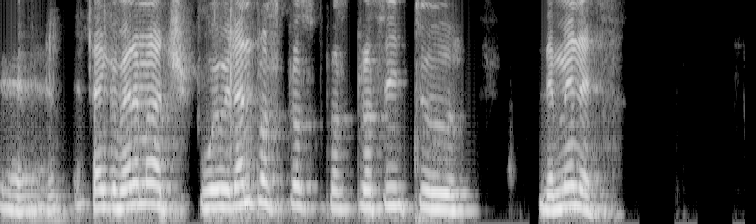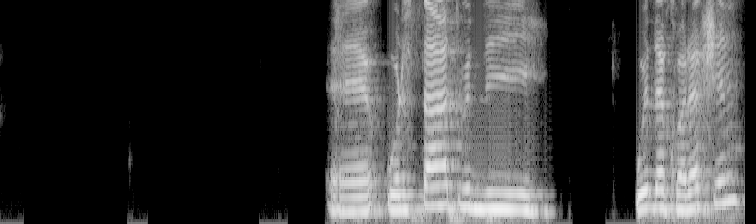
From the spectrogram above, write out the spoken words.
Uh, Thank you very much. We will then proceed to the minutes. Uh, We'll start with the, with the correction.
